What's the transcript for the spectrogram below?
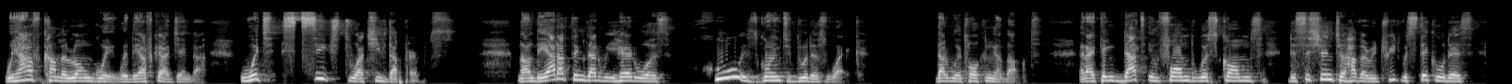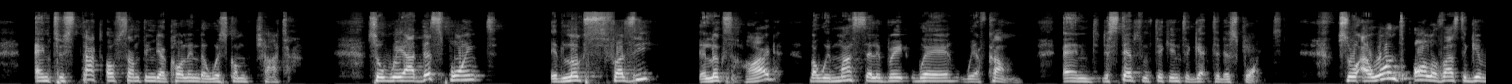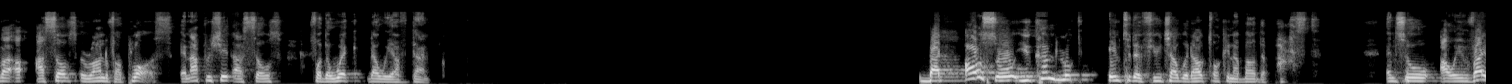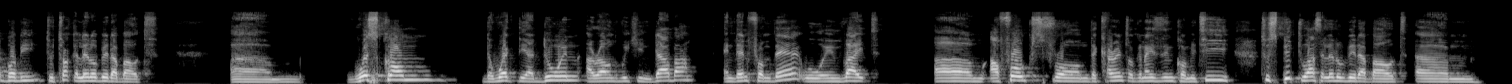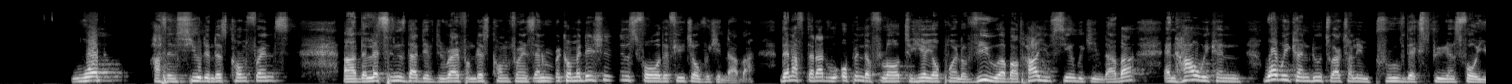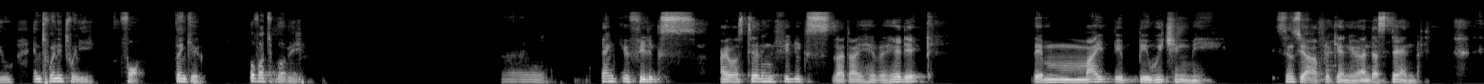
we have come a long way with the Africa agenda, which seeks to achieve that purpose. Now, the other thing that we heard was who is going to do this work that we're talking about? And I think that informed Wiscom's decision to have a retreat with stakeholders and to start off something they're calling the Wiscom Charter. So we are at this point, it looks fuzzy, it looks hard, but we must celebrate where we have come and the steps we've taken to get to this point. So I want all of us to give our, ourselves a round of applause and appreciate ourselves for the work that we have done. But also, you can't look into the future without talking about the past. And so I'll invite Bobby to talk a little bit about um, Wiscom, the work they are doing around Wiki Indaba. And then from there, we will invite um, our folks from the current organizing committee to speak to us a little bit about um, what has ensued in this conference, uh, the lessons that they've derived from this conference, and recommendations for the future of Wiki Indaba. Then after that, we'll open the floor to hear your point of view about how you've seen Wiki Indaba and how we can, what we can do to actually improve the experience for you in 2024. Thank you. Over to Bobby. Uh, thank you, Felix. I was telling Felix that I have a headache. They might be bewitching me. Since you're African, you understand.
